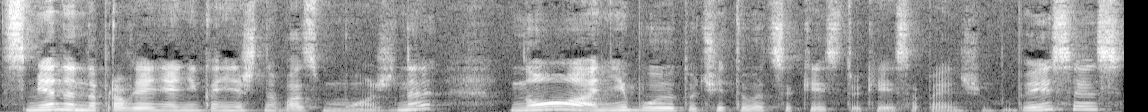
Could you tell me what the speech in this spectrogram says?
Смены направления, они, конечно, возможны, но они будут учитываться case-to-case, же, basis,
